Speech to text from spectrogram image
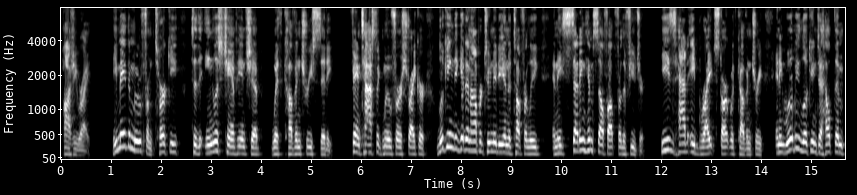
Haji Wright. He made the move from Turkey to the English Championship with Coventry City. Fantastic move for a striker looking to get an opportunity in a tougher league, and he's setting himself up for the future. He's had a bright start with Coventry, and he will be looking to help them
